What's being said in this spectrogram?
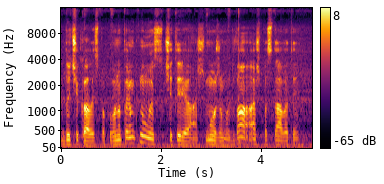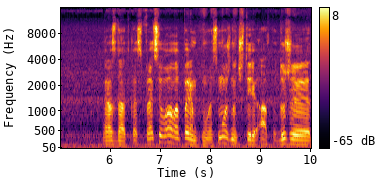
Дочекались, поки воно перемкнулось, 4H. Можемо 2H поставити. Роздатка спрацювала, перемкнулась. Можна 4 авто. Дуже,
